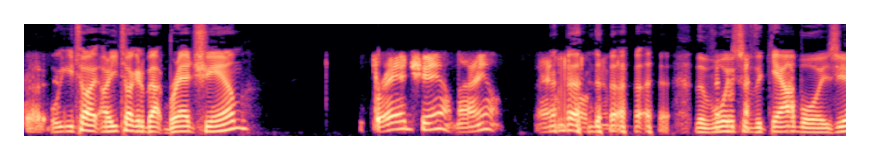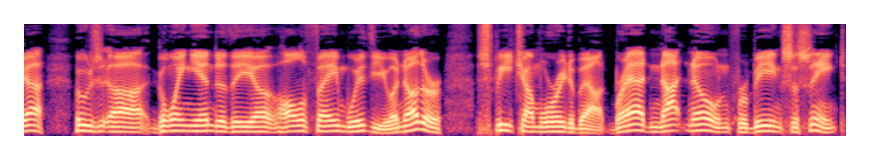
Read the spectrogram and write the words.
But, well, you talk? Are you talking about Brad Sham? Brad Sham, I am. the voice of the Cowboys, yeah, who's uh, going into the uh, Hall of Fame with you. Another speech I'm worried about. Brad, not known for being succinct,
